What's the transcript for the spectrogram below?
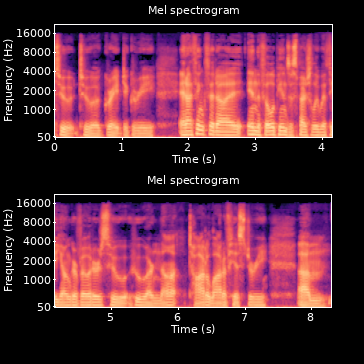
to to a great degree. And I think that uh, in the Philippines, especially with the younger voters who who are not taught a lot of history, um,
